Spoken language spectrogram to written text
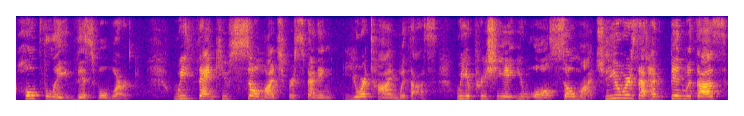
hopefully this will work. We thank you so much for spending your time with us. We appreciate you all so much. Viewers that have been with us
